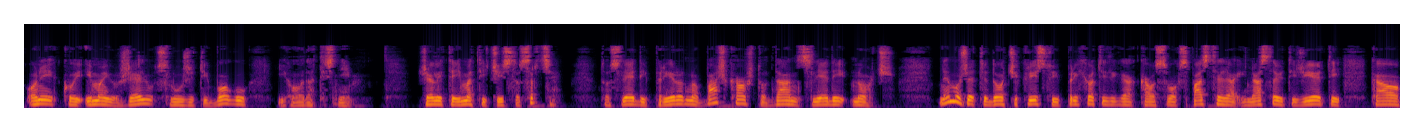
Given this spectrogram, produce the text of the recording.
oni koji imaju želju služiti Bogu i hodati s njim. Želite imati čisto srce? To slijedi prirodno, baš kao što dan slijedi noć. Ne možete doći Kristu i prihvatiti ga kao svog spastelja i nastaviti živjeti kao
